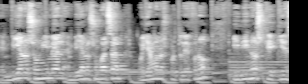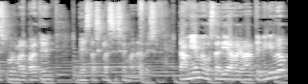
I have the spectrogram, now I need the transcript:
Envíanos un email, envíanos un WhatsApp o llámanos por teléfono y dinos que quieres formar parte de estas clases semanales. También me gustaría regalarte mi libro,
